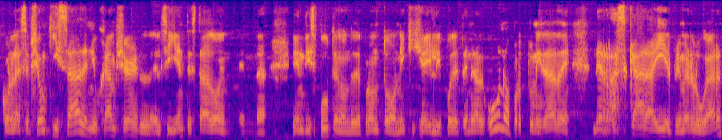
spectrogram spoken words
con la excepción quizá de New Hampshire, el, siguiente estado en, en, disputa, en donde de pronto Nikki Haley puede tener alguna oportunidad de, de rascar ahí el primer lugar,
